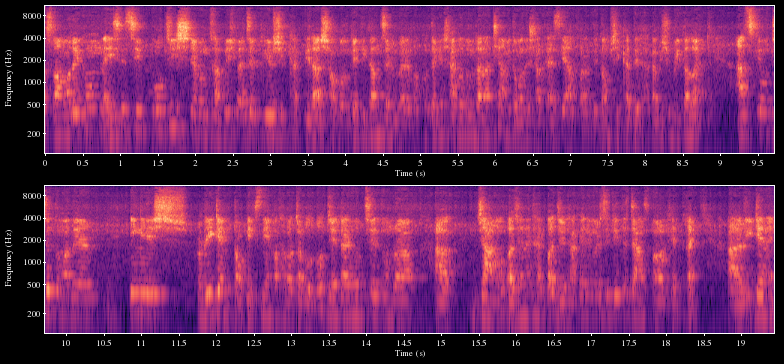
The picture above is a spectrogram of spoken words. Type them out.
আসসালামু আলাইকুম এইচএসসি পঁচিশ এবং ছাব্বিশ ব্যাচের প্রিয় শিক্ষার্থীরা, সকলকে তিতাম সেমিনারের পক্ষ থেকে স্বাগতম জানাচ্ছি। আমি তোমাদের সাথে আছি আলফার শিক্ষার্থী, ঢাকা বিশ্ববিদ্যালয়। আজকে হচ্ছে তোমাদের ইংলিশ রিটেন টপিকস নিয়ে কথাবার্তা বলব, যেটাই হচ্ছে তোমরা জানো বা জেনে থাকবা যে ঢাকা ইউনিভার্সিটিতে চান্স পাওয়ার ক্ষেত্রে রিটেনে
